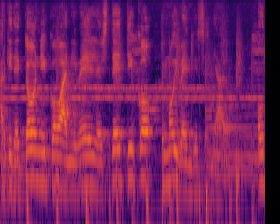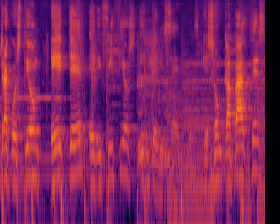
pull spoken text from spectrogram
arquitectónico, a nivel estético, moi ben diseñado. Outra cuestión é ter edificios inteligentes, que son capaces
